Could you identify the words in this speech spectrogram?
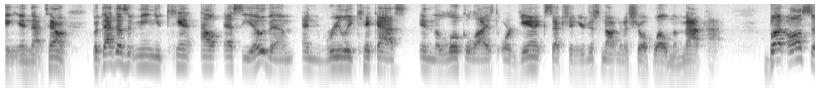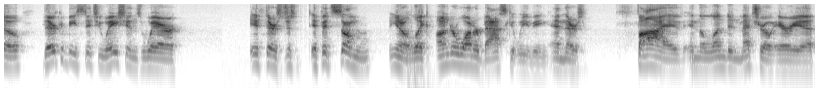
in that town. But that doesn't mean you can't out SEO them and really kick ass in the localized organic section. You're just not going to show up well in the map pack. But also, there could be situations where if there's just if it's some you know like underwater basket weaving and there's five in the London metro area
